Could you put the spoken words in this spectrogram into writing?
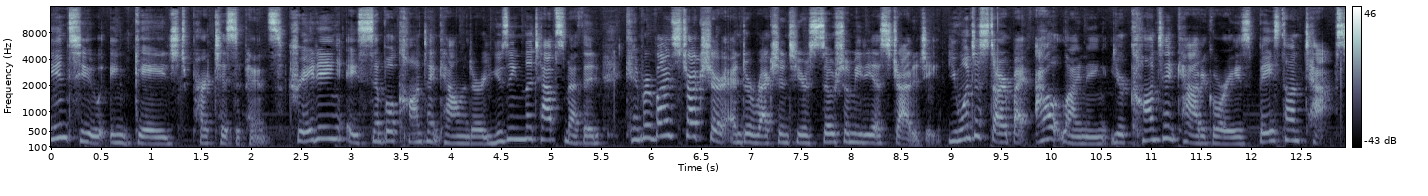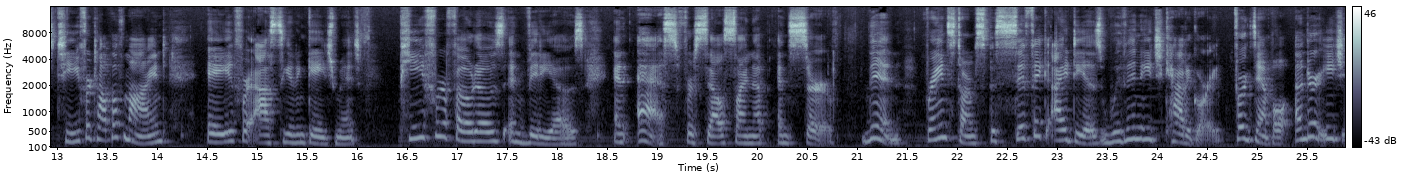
into engaged participants. Creating a simple content calendar using the TAPS method can provide structure and direction to your social media strategy. You want to start by outlining your content categories based on TAPS T for top of mind, A for asking and engagement, P for photos and videos, and S for sell, sign up, and serve. Then brainstorm specific ideas within each category. For example, under each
